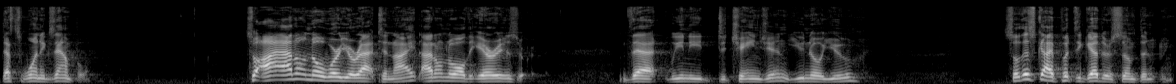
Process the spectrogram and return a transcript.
That's one example. So I, I don't know where you're at tonight. I don't know all the areas that we need to change in. You know you. So this guy put together something.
